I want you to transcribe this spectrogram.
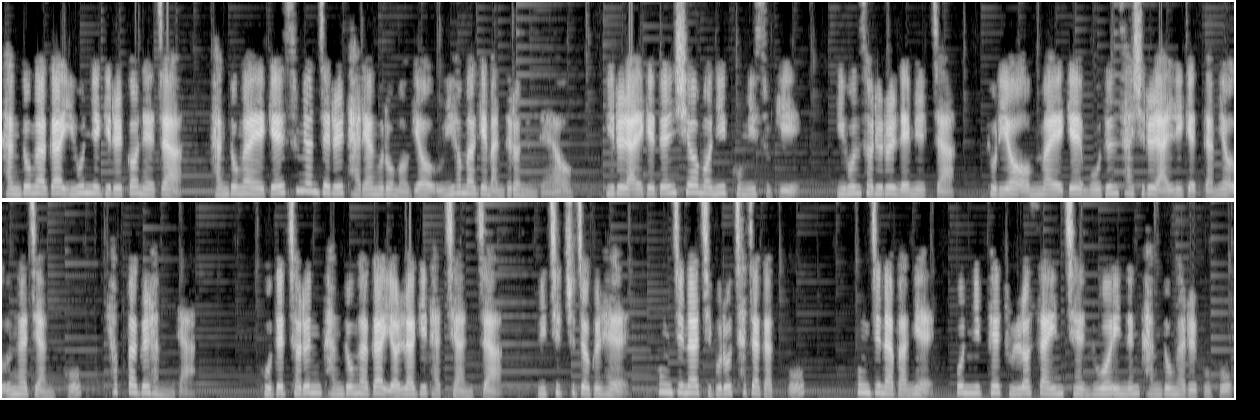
강동아가 이혼 얘기를 꺼내자 강동아에게 수면제를 다량으로 먹여 위험하게 만들었는데요. 이를 알게 된 시어머니 고미숙이 이혼 서류를 내밀자 도리어 엄마에게 모든 사실을 알리겠다며 응하지 않고 협박을 합니다. 고대철은 강동아가 연락이 닿지 않자 위치 추적을 해 홍진아 집으로 찾아갔고 홍진아 방에 꽃잎에 둘러싸인 채 누워있는 강동아를 보고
